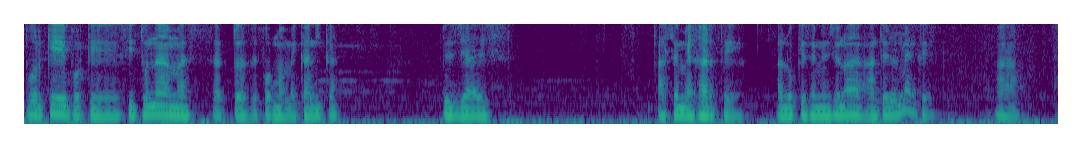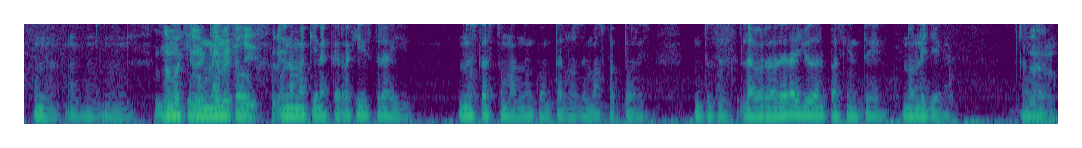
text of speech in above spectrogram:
¿Por qué? Porque si tú nada más actúas de forma mecánica, pues ya es asemejarte a lo que se menciona anteriormente, a un, instrumento, máquina una máquina que registra y no estás tomando en cuenta los demás factores. Entonces, la verdadera ayuda al paciente no le llega. Claro.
